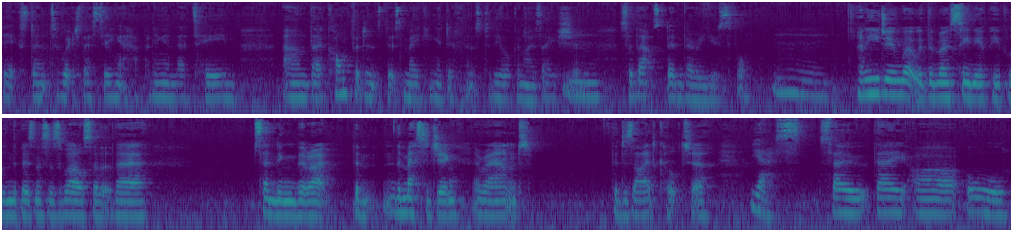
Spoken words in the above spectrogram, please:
the extent to which they're seeing it happening in their team and their confidence that's making a difference to the organisation. Mm. So that's been very useful. Mm. And are you doing work with the most senior people in the business as well so that they're sending the right the, the messaging around the desired culture. Yes, so they are all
